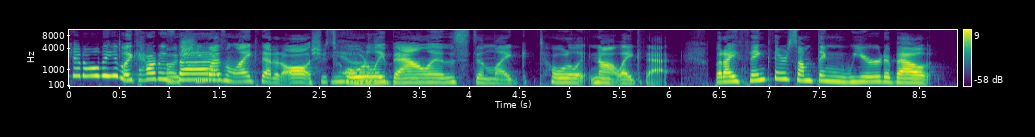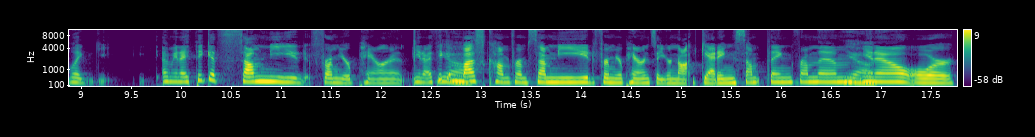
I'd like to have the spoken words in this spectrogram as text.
get all these? Like, how does Oh, that? she wasn't like that at all. She was Yeah. totally balanced and like totally not like that. But I think there's something weird about like I mean, I think it's some need from your parent. You know, I think Yeah. it must come from some need from your parents that you're not getting something from them, Yeah. you know, or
